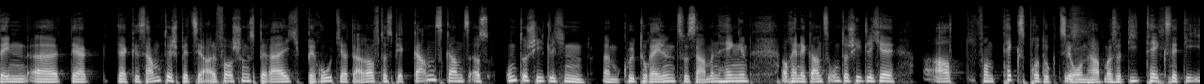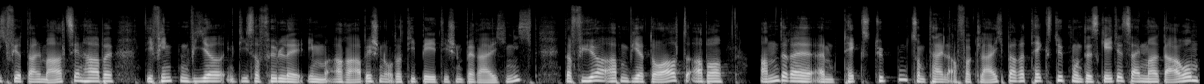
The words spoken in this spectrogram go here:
Denn äh, der der gesamte Spezialforschungsbereich beruht ja darauf, dass wir ganz, ganz aus unterschiedlichen ähm, kulturellen Zusammenhängen auch eine ganz unterschiedliche Art von Textproduktion mhm. haben. Also die Texte, die ich für Dalmatien habe, die finden wir in dieser Fülle im arabischen oder tibetischen Bereich nicht. Dafür haben wir dort aber andere ähm, Texttypen, zum Teil auch vergleichbare Texttypen. Und es geht jetzt einmal darum,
